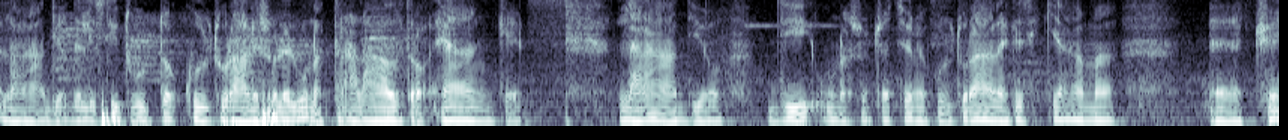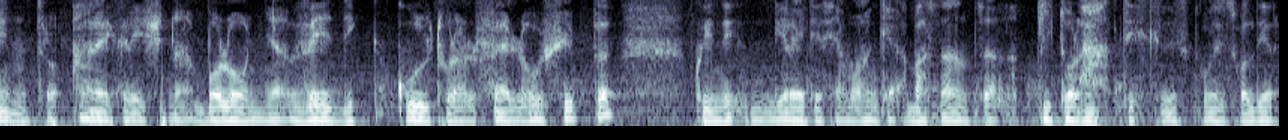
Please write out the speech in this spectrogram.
la radio dell'Istituto Culturale Sole Luna, tra l'altro è anche la radio di un'associazione culturale che si chiama eh, Centro Hare Krishna Bologna Vedic Cultural Fellowship quindi direi che siamo anche abbastanza titolati, come si suol dire,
